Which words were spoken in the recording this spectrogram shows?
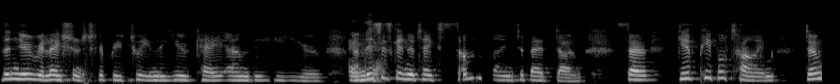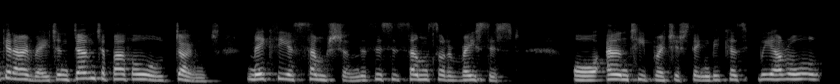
the new relationship between the UK and the EU. And this is going to take some time to bed down. So give people time, don't get irate, and don't, above all, don't make the assumption that this is some sort of racist or anti British thing because we are all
